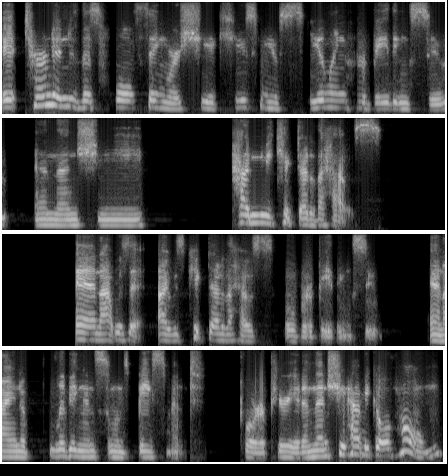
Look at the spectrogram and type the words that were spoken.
it turned into this whole thing where she accused me of stealing her bathing suit, and then she had me kicked out of the house. And that was it. I was kicked out of the house over a bathing suit and I ended up living in someone's basement for a period. And then she had me go home.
